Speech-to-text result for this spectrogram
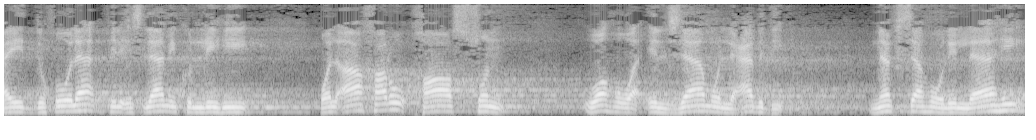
أي الدخول في الإسلام كله. والآخر خاص وهو إلزام العبد نفسه لله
